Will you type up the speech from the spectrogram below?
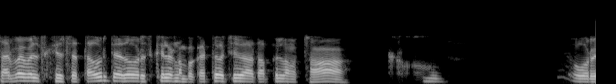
சர்வைவல் ஸ்கில்ஸை தவிர்த்து ஏதோ ஒரு ஸ்கில்லை நம்ம கத்து வச்சு அது தப்பு இல்லை மச்சான். ம். ஒரு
